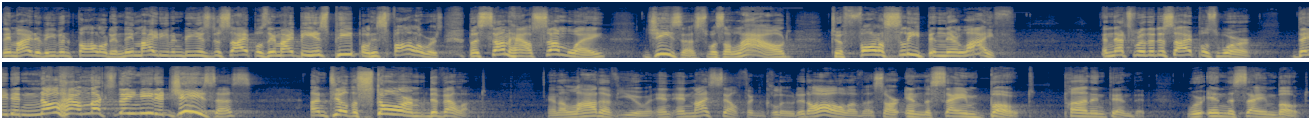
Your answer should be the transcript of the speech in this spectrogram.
They might have even followed him. They might even be his disciples. They might be his people, his followers. But somehow, some way, Jesus was allowed to fall asleep in their life. And that's where the disciples were. They didn't know how much they needed Jesus until the storm developed. And a lot of you, and, and myself included, all of us are in the same boat, pun intended. We're in the same boat.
